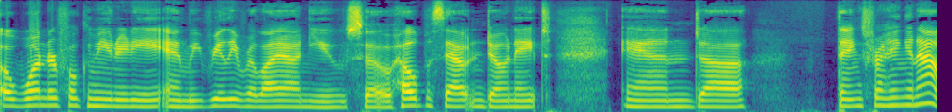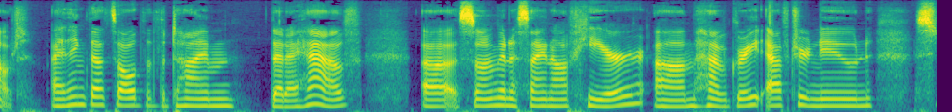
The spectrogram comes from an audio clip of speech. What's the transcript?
a wonderful community and we really rely on you. So help us out and donate. And uh, thanks for hanging out. I think that's all that the time that I have. Uh, so I'm going to sign off here. Um, have a great afternoon. S-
